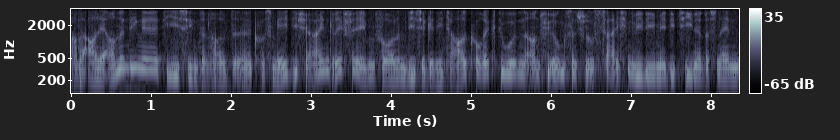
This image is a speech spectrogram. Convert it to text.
Aber alle anderen Dinge, die sind dann halt äh, kosmetische Eingriffe, eben vor allem diese Genitalkorrekturen, Anführungs- und Schlusszeichen, wie die Mediziner das nennen.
